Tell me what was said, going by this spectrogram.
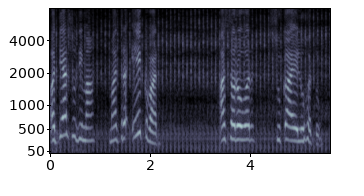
અત્યાર સુધીમાં માત્ર એકવાર આ સરોવર સુકાયેલું હતું.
